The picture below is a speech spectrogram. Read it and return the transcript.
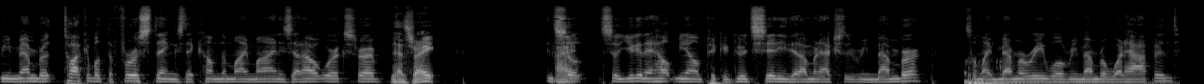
remember talk about the first things that come to my mind. Is that how it works, Herb? That's right. And All so, right. so you're gonna help me out and pick a good city that I'm gonna actually remember, so my memory will remember what happened.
